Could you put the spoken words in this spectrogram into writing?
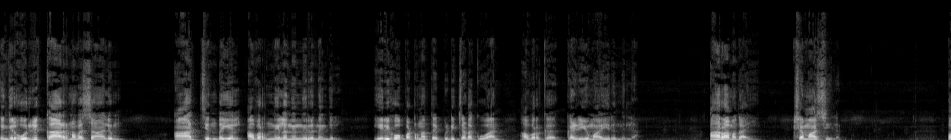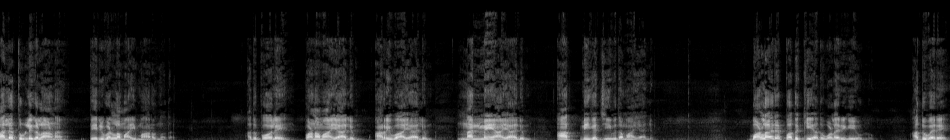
എങ്കിൽ ഒരു കാരണവശാലും ആ ചിന്തയിൽ അവർ നിലനിന്നിരുന്നെങ്കിൽ എരിഹോ പട്ടണത്തെ പിടിച്ചടക്കുവാൻ അവർക്ക് കഴിയുമായിരുന്നില്ല. ആറാമതായി ക്ഷമാശീലം. പല തുള്ളികളാണ് പെരുവെള്ളമായി മാറുന്നത്. അതുപോലെ പണമായാലും അറിവായാലും നന്മയായാലും ആത്മീക ജീവിതമായാലും. വളരെ പതുക്കി അത് വളരുകയുള്ളൂ. അതുവരെ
